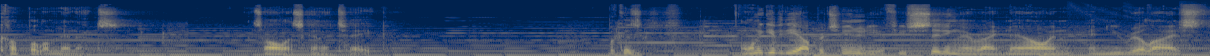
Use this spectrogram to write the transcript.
couple of minutes. That's all it's going to take. Because I want to give you the opportunity if you're sitting there right now and, and you realize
